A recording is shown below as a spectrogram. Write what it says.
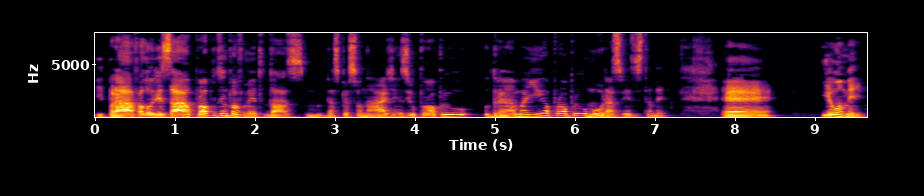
e para valorizar o próprio desenvolvimento das, das personagens e o próprio drama e o próprio humor às vezes também. É, e eu amei.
